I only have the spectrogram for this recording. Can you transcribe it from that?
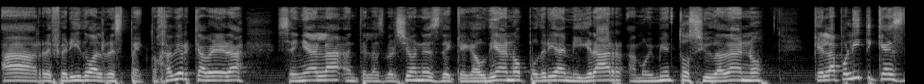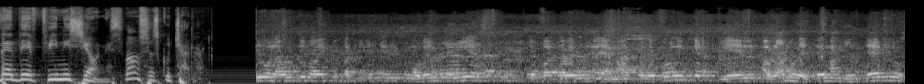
ha referido al respecto. Javier Cabrera señala ante las versiones de que Gaudiano podría emigrar a Movimiento Ciudadano que la política es de definiciones. Vamos a escucharlo. La última vez que platiqué tiene como 20 días, se fue a través de una llamada telefónica y él hablamos de temas internos,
